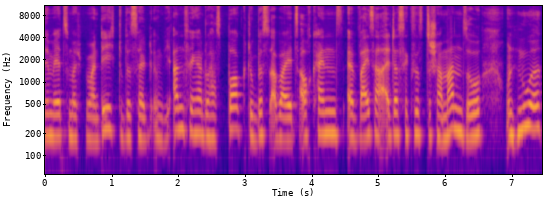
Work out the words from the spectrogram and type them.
nehmen wir jetzt zum Beispiel mal dich, du bist halt irgendwie Anfänger, du hast Bock, du bist aber jetzt auch kein äh, weißer, alter, sexistischer Mann so. Und nur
